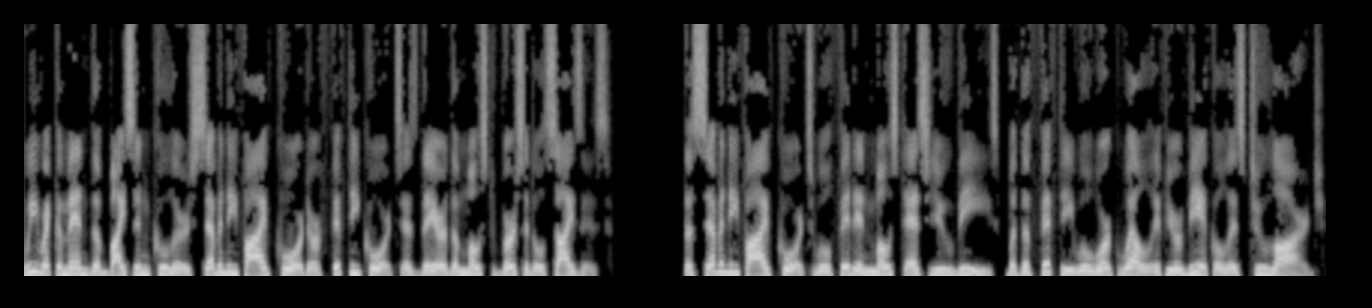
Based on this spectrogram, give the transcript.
We recommend the Bison coolers 75 quart or 50 quarts as they are the most versatile sizes. The 75 quarts will fit in most SUVs, but the 50 will work well if your vehicle is too large.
